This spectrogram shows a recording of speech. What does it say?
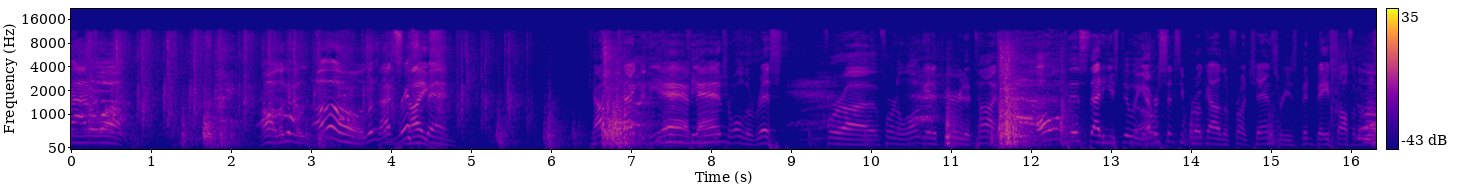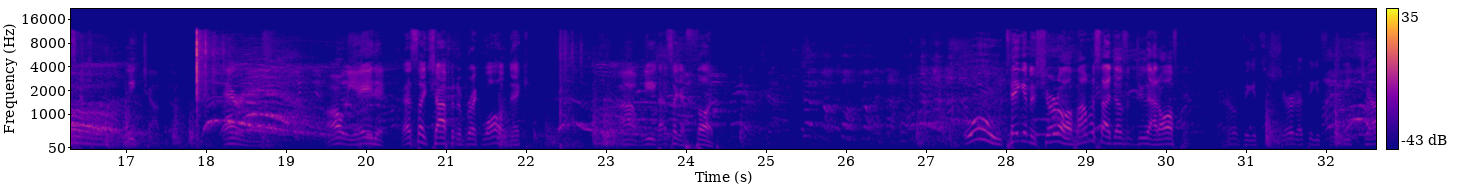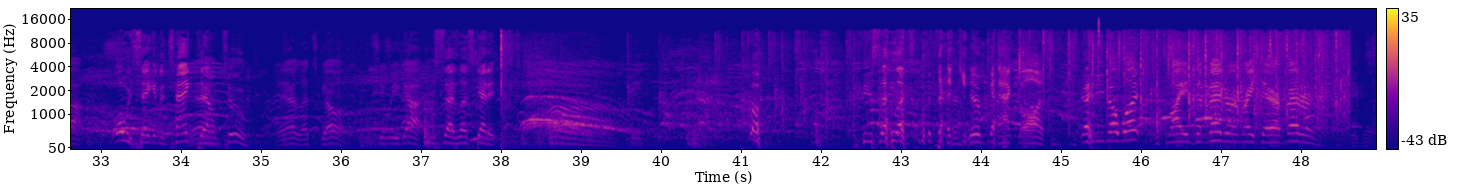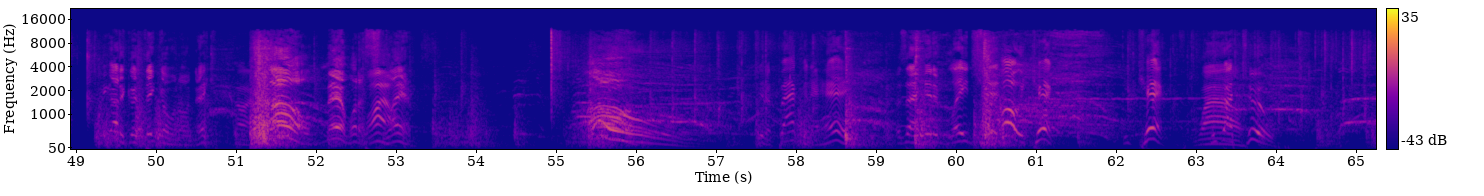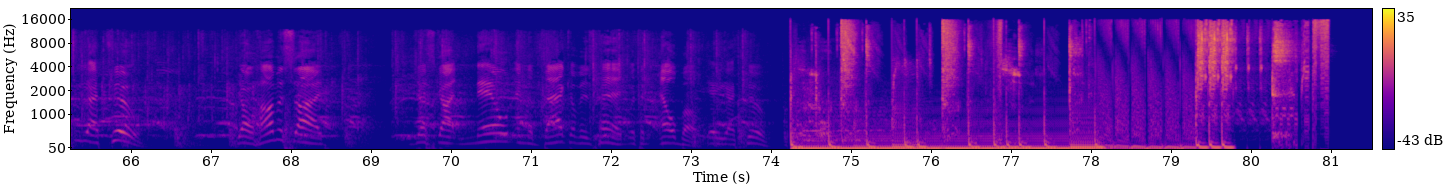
saddle up. Oh, look at the oh, look at the wristband. Nice. Calvin he's yeah, been man. control the wrist for uh, for an elongated period of time. All of this that he's doing ever since he broke out of the front chancery has been based off of the wrist. Oh, weak chop though. There it is. Oh, he ate it. That's like chopping a brick wall, Nick. Oh, weak. That's like a thud. Ooh, taking the shirt off. Homicide doesn't do that often. I don't think it's a shirt. I think it's the weak chop. Oh, he's taking the tank Yeah. down too. Yeah, let's go. Let's see what you got. He said, "Let's get it." Oh, He said, "Let's put that gear back on." And you know what? that's why he's a veteran right there, a veteran. We got a good thing going on, Nick. All right. Oh man, what a Wow. slam! To the back of the head. That's that hidden blade shit. Oh, he kicked. He kicked. Wow. He got two. He got two. Yo, homicide just got nailed in the back of his head with an elbow. Yeah, you got two.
